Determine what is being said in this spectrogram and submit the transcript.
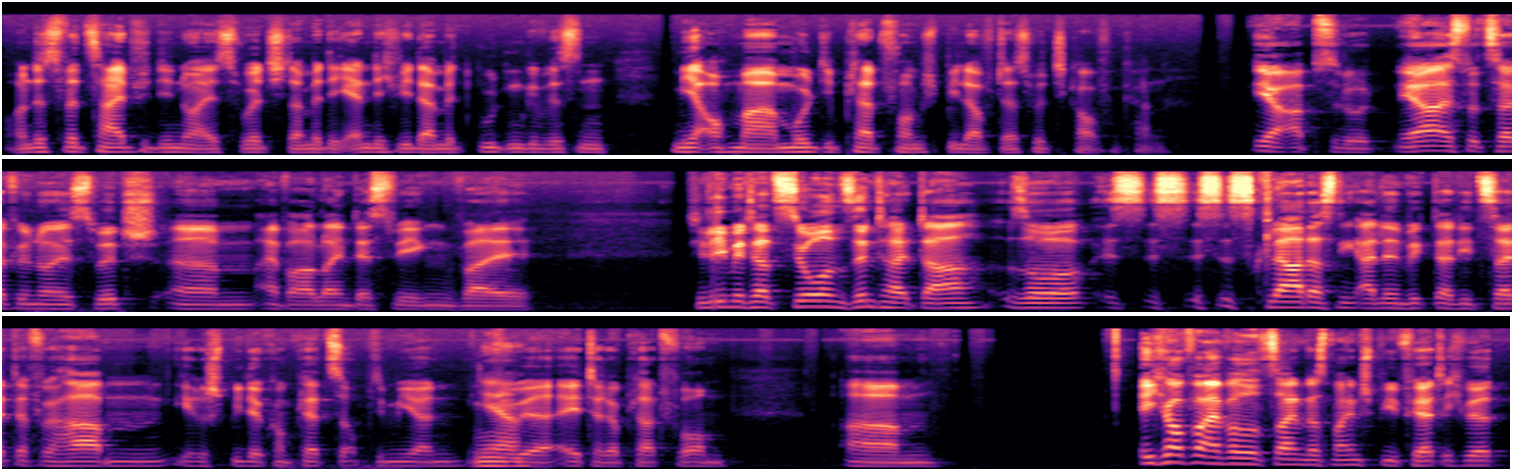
Und es wird Zeit für die neue Switch, damit ich endlich wieder mit gutem Gewissen mir auch mal Multiplattform-Spiele auf der Switch kaufen kann. Ja, absolut. Ja, es wird Zeit für eine neue Switch. Ähm, einfach allein deswegen, weil die Limitationen sind halt da. So, es, es, es ist klar, dass nicht alle Entwickler die Zeit dafür haben, ihre Spiele komplett zu optimieren Ja. für ältere Plattformen. Ähm, ich hoffe einfach sozusagen, dass mein Spiel fertig wird,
